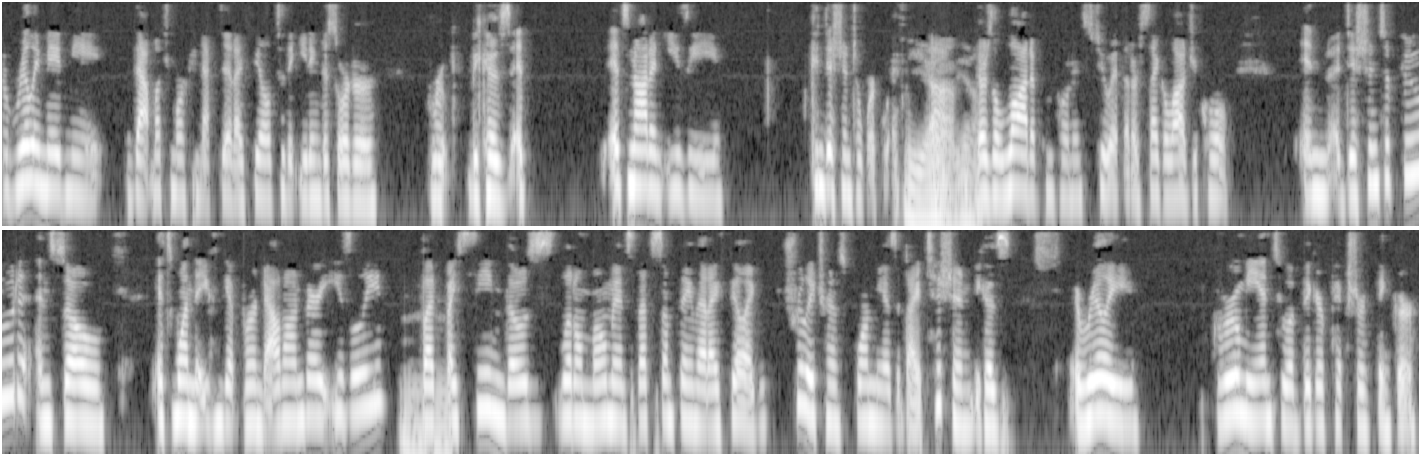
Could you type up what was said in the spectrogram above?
really made me that much more connected, I feel, to the eating disorder group because it it's not an easy condition to work with. Yeah, Um, yeah. There's a lot of components to it that are psychological in addition to food, and so it's one that you can get burned out on very easily. But Mhm. by seeing those little moments, that's something that I feel like truly transformed me as a dietitian because it really grew me into a bigger picture thinker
